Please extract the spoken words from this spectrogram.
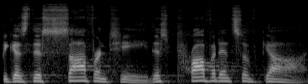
because this sovereignty, this providence of God,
